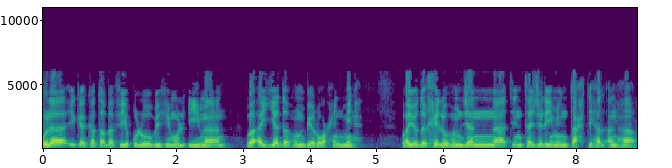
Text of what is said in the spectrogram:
أولئك كتب في قلوبهم الإيمان وأيدهم بروح منه ويدخلهم جنات تجري من تحتها الأنهار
